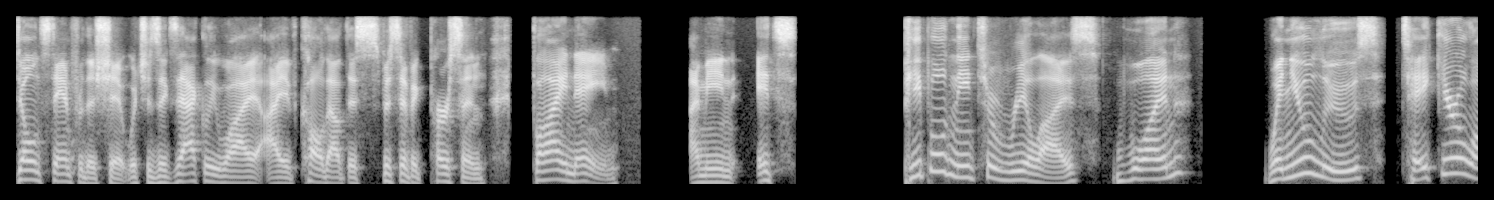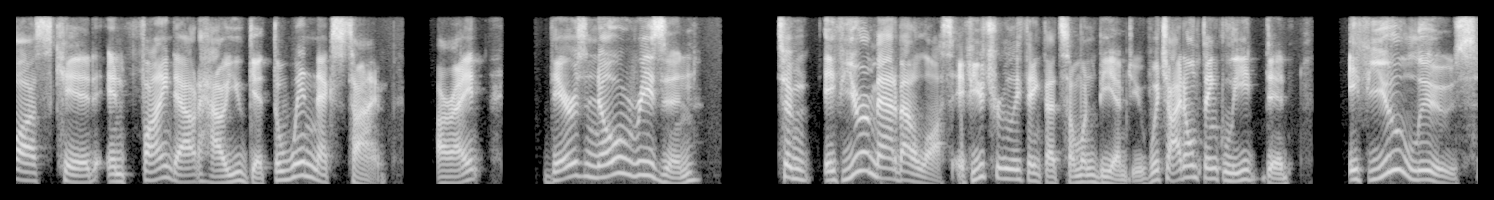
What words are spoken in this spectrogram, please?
don't stand for this shit, which is exactly why I've called out this specific person by name. I mean, it's people need to realize one, when you lose, take your loss, kid, and find out how you get the win next time. All right. There's no reason to, if you're mad about a loss, if you truly think that someone BM'd you, which I don't think Lee did, if you lose,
